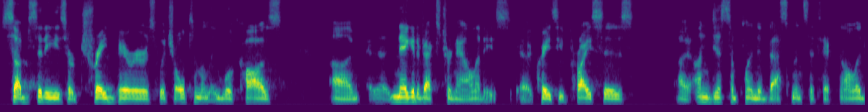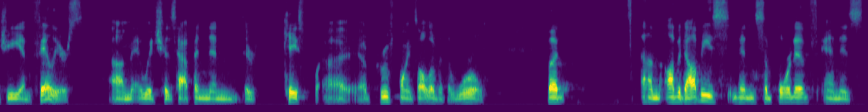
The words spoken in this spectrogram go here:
subsidies or trade barriers, which ultimately will cause uh, negative externalities, uh, crazy prices, uh, undisciplined investments in technology, and failures, um, which has happened in their case uh, proof points all over the world. But um, Abu Dhabi's been supportive and is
